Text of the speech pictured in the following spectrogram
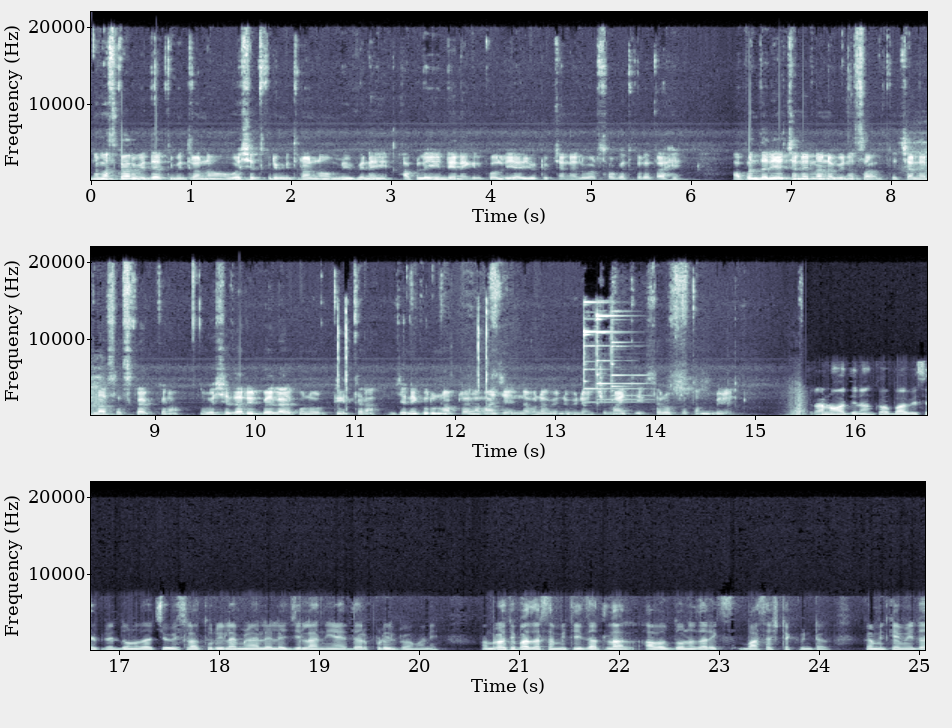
नमस्कार विद्यार्थी मित्रांनो व शेतकरी मित्रांनो मी विनय आपले इंडियन ॲग्रिकोल या यूट्यूब चॅनलवर स्वागत करत आहे. आपण जर या चॅनलला नवीन असाल तर चॅनलला सबस्क्राईब करा व शेजारील बेल आयकॉनवर क्लिक करा जेणेकरून आपल्याला माझे नवनवीन व्हिडिओची माहिती सर्वप्रथम मिळेल. मित्रांनो हा दिनांक बावीस एप्रिल दोन हजार चोवीसला तुरीला मिळालेले जिल्हा न्याय दर पुढीलप्रमाणे अमरावती बाजार समिती जातलाल आवक दोन हजार एक बासष्ट क्विंटल. कमीत कमी दर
